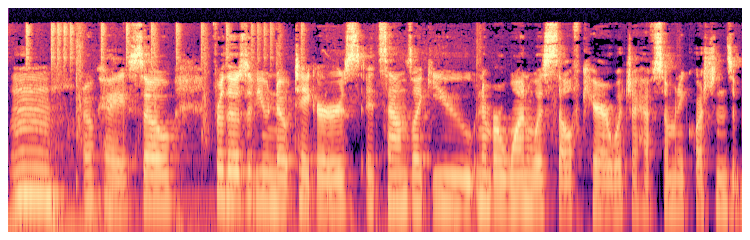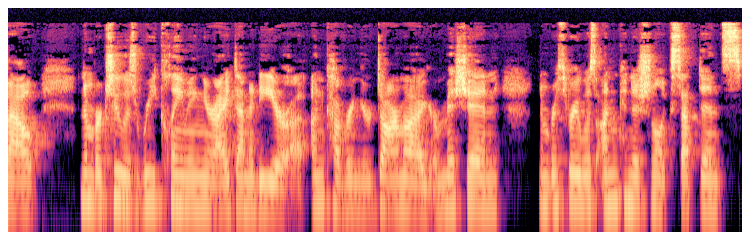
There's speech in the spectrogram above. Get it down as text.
Mm, okay, so for those of you note takers, it sounds like you, number one was self care, which I have so many questions about. Number two is reclaiming your identity or uh, uncovering your dharma or your mission. Number three was unconditional acceptance.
